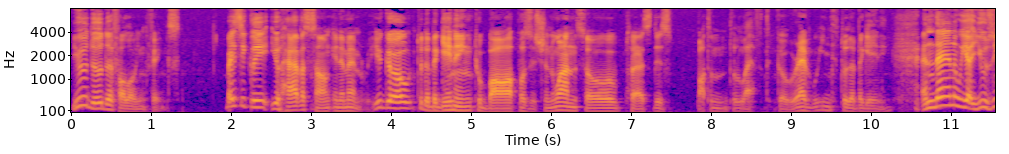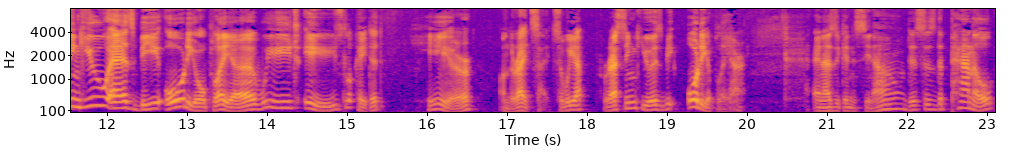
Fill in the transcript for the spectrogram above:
you do the following things. Basically, you have a song in a memory. You go to the beginning to bar position 1, so press this button to the left, go rewind to the beginning. And then we are using USB audio player, which is located here on the right side. So we are pressing USB audio player. And as you can see now, this is the panel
